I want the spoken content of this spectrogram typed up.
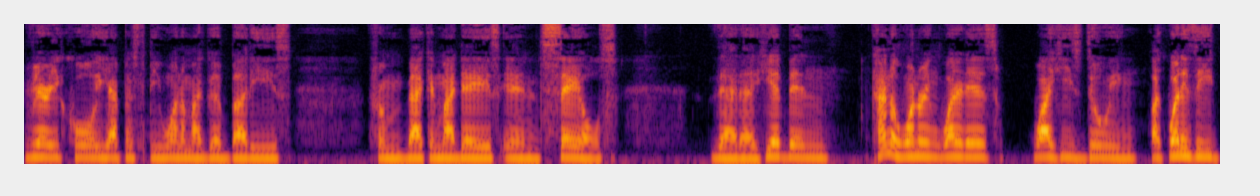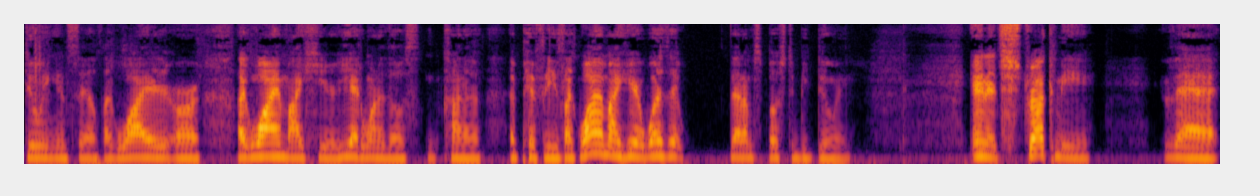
very cool. He happens to be one of my good buddies from back in my days in sales that uh, he had been kind of wondering what it is why he's doing like what is he doing in sales? Like why or like why am i here? He had one of those kind of epiphanies like why am i here? What is it that i'm supposed to be doing? And it struck me that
